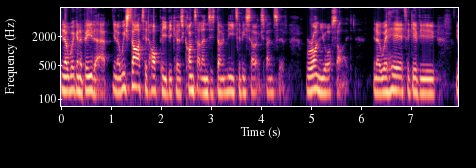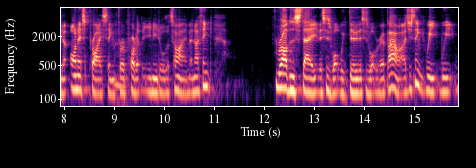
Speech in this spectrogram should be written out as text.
you know we're going to be there. You know we started Hoppy because contact lenses don't need to be so expensive. We're on your side. You know we're here to give you you know honest pricing for a mm. product that you need all the time. And I think rather than stay this is what we do this is what we're about. I just think we we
